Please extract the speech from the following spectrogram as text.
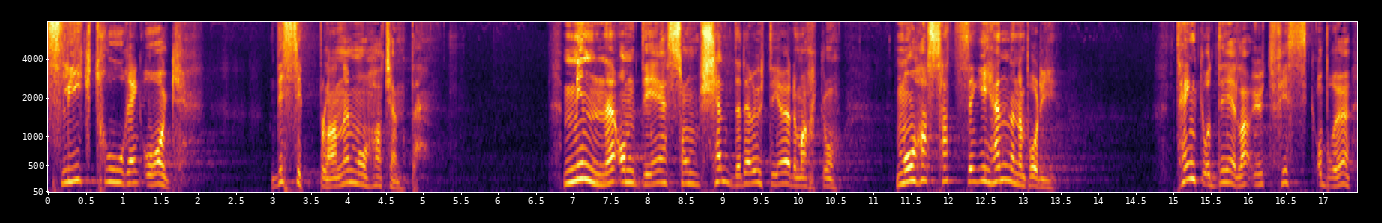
Slik tror jeg òg disiplene må ha kjent det. Minnet om det som skjedde der ute i ødemarka, må ha satt seg i hendene på dem. Tenk å dele ut fisk og brød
